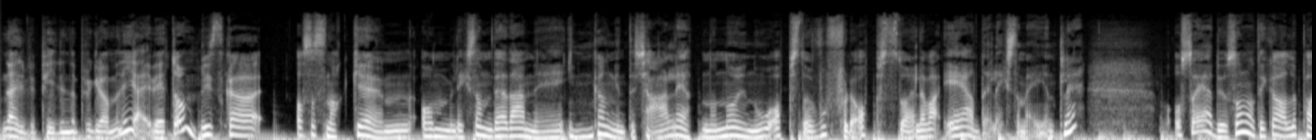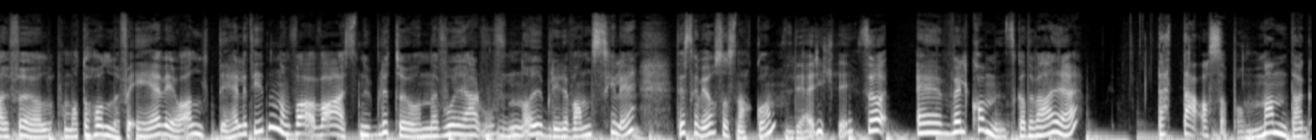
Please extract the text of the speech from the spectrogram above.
nervepirrende programmene jeg vet om. Vi skal også snakke mm, om liksom det der med inngangen til kjærligheten, og når noe oppstår, hvorfor det oppstår, eller hva er det liksom egentlig? Og så er det jo sånn at ikke alle parforhold på en måte holder for evig og alltid hele tiden. Og hva, hva er snubletrådene, hvor er, hvor, når blir det vanskelig? Det skal vi også snakke om. Det er riktig. Så eh, velkommen skal det være. Dette er altså på mandag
